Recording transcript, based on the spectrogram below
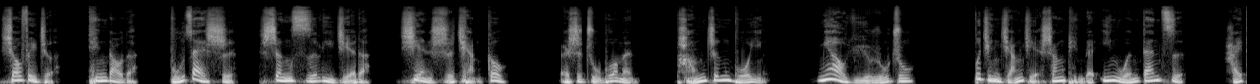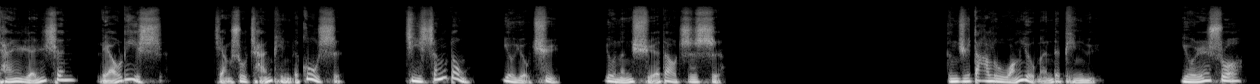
消费者听到的不再是声嘶力竭的限时抢购，而是主播们旁征博引、妙语如珠，不仅讲解商品的英文单字，还谈人生、聊历史，讲述产品的故事，既生动。又有趣，又能学到知识。根据大陆网友们的评语，有人说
